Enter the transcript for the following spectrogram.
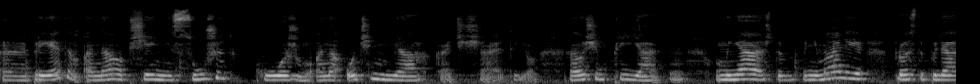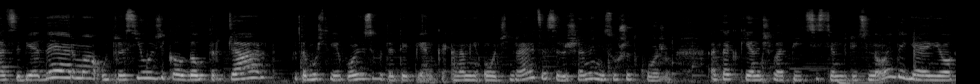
Э, при этом она вообще не сушит кожу, она очень мягко очищает ее, она очень приятная. У меня, чтобы вы понимали, просто пылятся Биодерма, Ultraceutical, Dr. Jart, потому что я пользуюсь вот этой пенкой. Она мне очень нравится, совершенно не сушит кожу. А так как я начала пить систему ретиноида, я ее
